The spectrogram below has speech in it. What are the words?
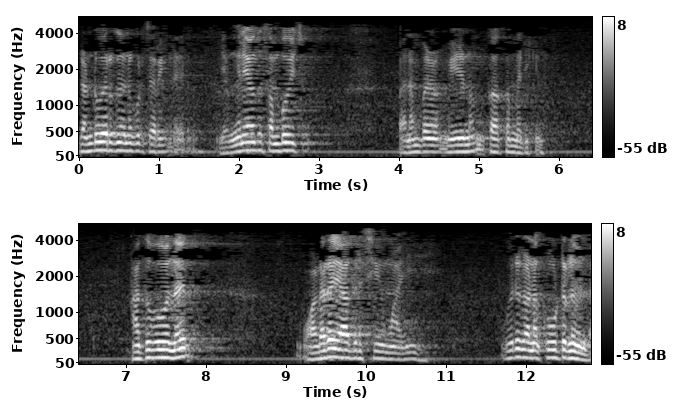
രണ്ടുപേർക്കും ഇതിനെക്കുറിച്ച് അറിയില്ലായിരുന്നു. എങ്ങനെയോ അത് സംഭവിച്ചു. പനം വീണം കാക്ക മരിക്കണം അതുപോലെ വളരെ യാദൃശ്യമായി ഒരു കണക്കൂട്ടലുമില്ല.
